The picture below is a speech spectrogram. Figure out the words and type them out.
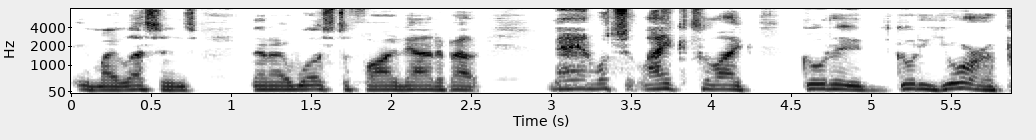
in, my lessons than I was to find out about, man, what's it like to like go to, go to Europe?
